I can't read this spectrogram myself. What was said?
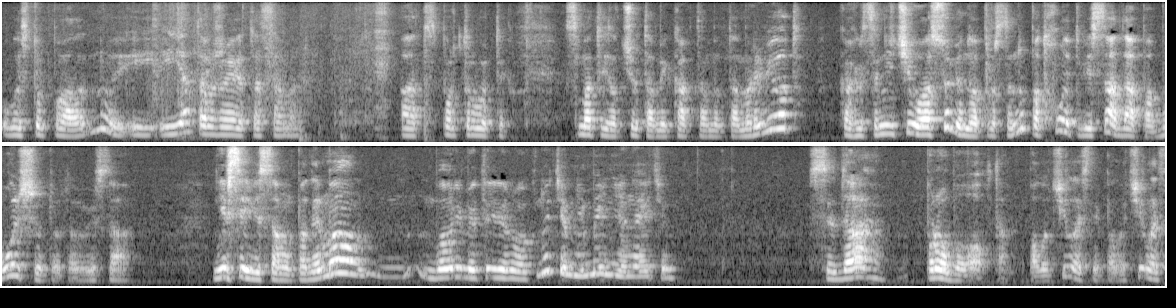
выступал. Ну, и, и я там же это самое от спортроты смотрел, что там и как там он там рвет как говорится, ничего особенного, просто, ну, подходит веса, да, побольше, то там веса. Не все веса он поднимал во время тренировок, но, тем не менее, на этим всегда пробовал там, получилось, не получилось.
